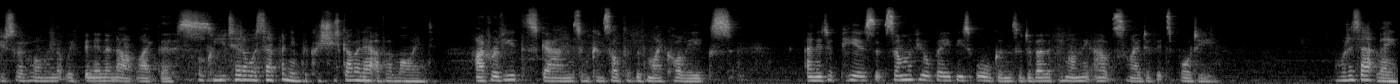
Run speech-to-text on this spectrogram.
you so long that we've been in and out like this. Well, can you tell her what's happening? Because she's going out of her mind. I've reviewed the scans and consulted with my colleagues, and it appears that some of your baby's organs are developing on the outside of its body. What does that mean?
